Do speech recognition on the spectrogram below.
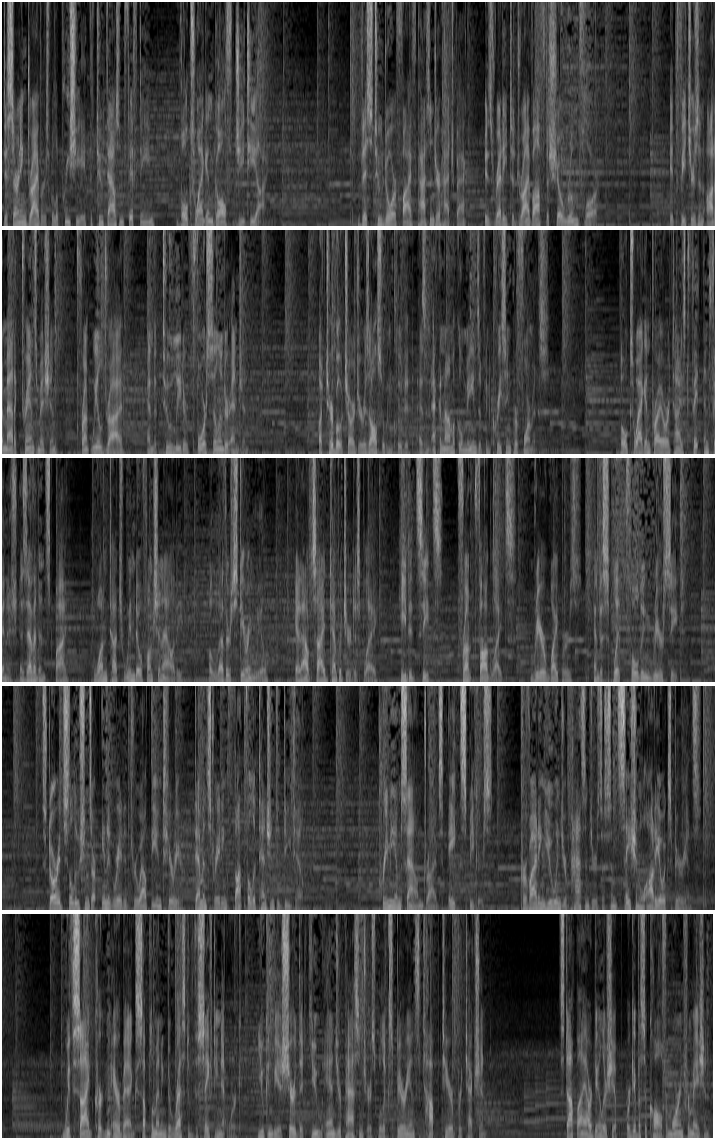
discerning drivers will appreciate the 2015 Volkswagen Golf GTI. This two-door, five-passenger hatchback is ready to drive off the showroom floor. It features an automatic transmission, front-wheel drive, and a 2-liter four-cylinder engine. A turbocharger is also included as an economical means of increasing performance. Volkswagen prioritized fit and finish as evidenced by one-touch window functionality, a leather steering wheel, an outside temperature display, heated seats, front fog lights, rear wipers, and a split folding rear seat. Storage solutions are integrated throughout the interior, demonstrating thoughtful attention to detail. Premium sound drives eight speakers, providing you and your passengers a sensational audio experience. With side curtain airbags supplementing the rest of the safety network, you can be assured that you and your passengers will experience top-tier protection. Stop by our dealership or give us a call for more information.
